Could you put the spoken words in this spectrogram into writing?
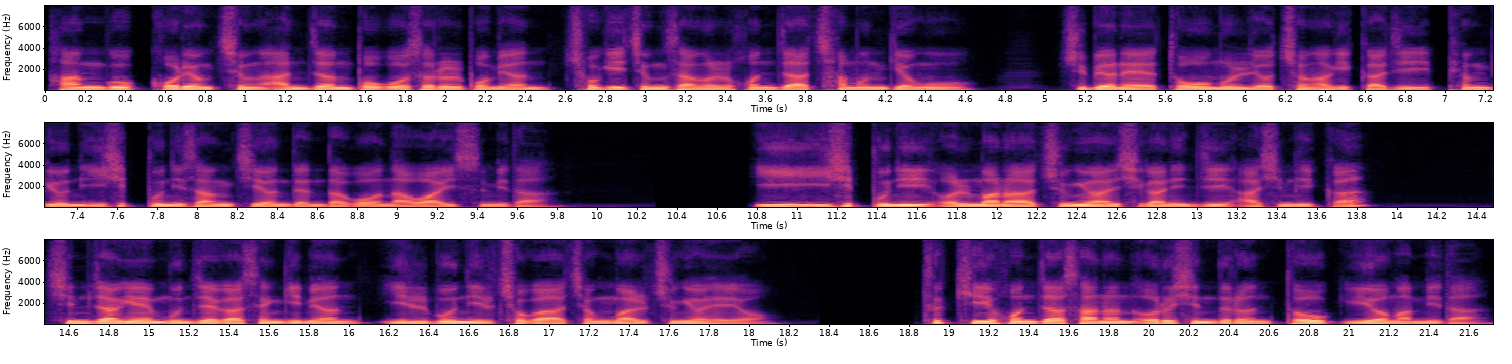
한국 고령층 안전 보고서를 보면 초기 증상을 혼자 참은 경우 주변에 도움을 요청하기까지 평균 20분 이상 지연된다고 나와 있습니다. 이 20분이 얼마나 중요한 시간인지 아십니까? 심장에 문제가 생기면 1분 1초가 정말 중요해요. 특히 혼자 사는 어르신들은 더욱 위험합니다.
